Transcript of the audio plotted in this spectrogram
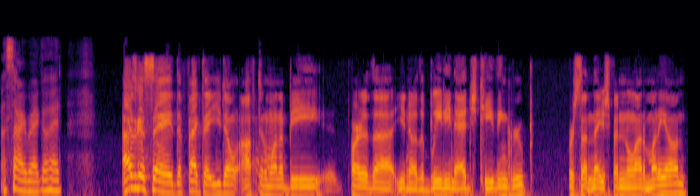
uh, sorry, Brad, go ahead. I was gonna say the fact that you don't often want to be part of the you know the bleeding edge teething group for something that you're spending a lot of money on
